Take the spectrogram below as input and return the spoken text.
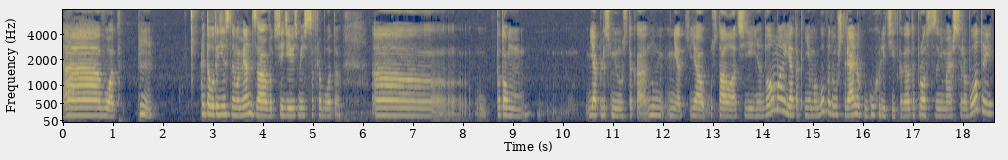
А, вот. Это вот единственный момент за вот все девять месяцев работы. А, потом я плюс-минус такая, ну, нет, я устала от сидения дома, я так не могу, потому что реально кукуха летит. Когда ты просто занимаешься работой,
